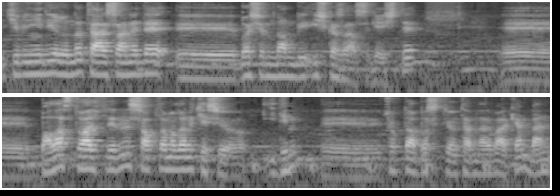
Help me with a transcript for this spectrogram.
2007 yılında tersanede e, başımdan bir iş kazası geçti. E, balast valflerinin saplamalarını kesiyor idim. E, çok daha basit yöntemler varken ben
